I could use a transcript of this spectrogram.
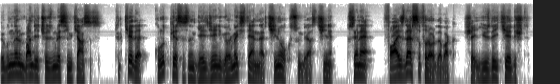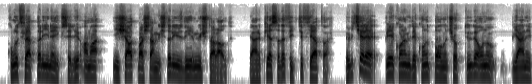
Ve bunların bence çözülmesi imkansız. Türkiye'de konut piyasasının geleceğini görmek isteyenler Çin'i okusun biraz Çin'i. Bu sene faizler sıfır orada bak şey %2'ye düştü. Konut fiyatları yine yükseliyor ama inşaat başlangıçları %23 daraldı. Yani piyasada fiktif fiyat var. Ve bir kere bir ekonomide konut balonu çöktüğünde onu yani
